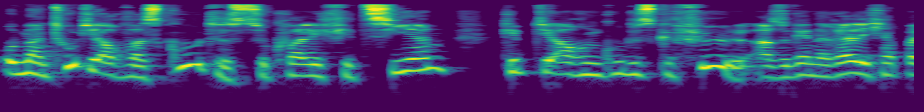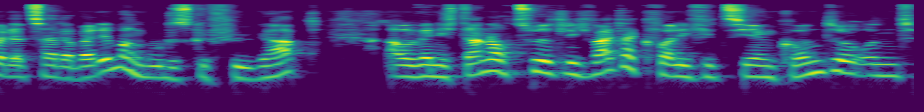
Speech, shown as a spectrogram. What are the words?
Und man tut ja auch was Gutes. Zu qualifizieren gibt ja auch ein gutes Gefühl. Also generell, ich habe bei der Zeitarbeit immer ein gutes Gefühl gehabt. Aber wenn ich dann noch zusätzlich weiter qualifizieren konnte und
